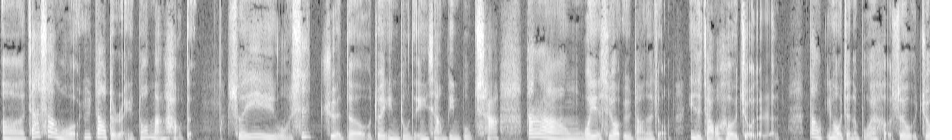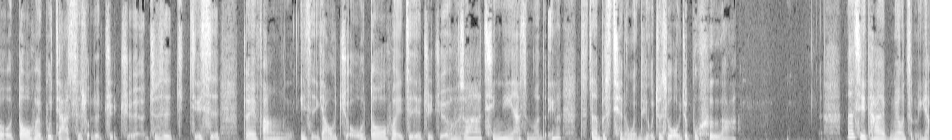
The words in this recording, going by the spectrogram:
呃，加上我遇到的人也都蛮好的，所以我是觉得我对印度的印象并不差。当然，我也是有遇到那种一直叫我喝酒的人。但因为我真的不会喝，所以我就都会不假思索就拒绝。就是即使对方一直要求，我都会直接拒绝，我说啊，请你啊什么的。因为这真的不是钱的问题，我就是我就不喝啊。那其实他也没有怎么样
